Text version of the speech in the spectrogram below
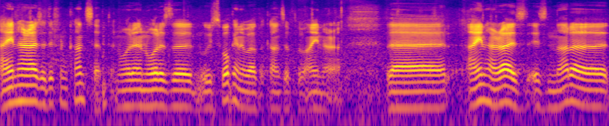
Ayin hara is a different concept, and what and what is the we've spoken about the concept of ayin hara. That ayin hara is, is not a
